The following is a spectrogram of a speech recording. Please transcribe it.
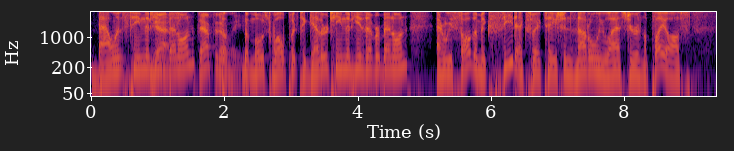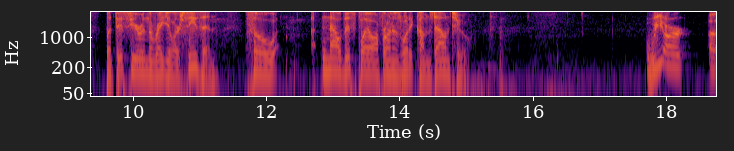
balanced team that he's Yes, been on. definitely. The, the most well put together team that he's ever been on. And we saw them exceed expectations not only last year in the playoffs, but this year in the regular season. So now this playoff run is what it comes down to. we are uh,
